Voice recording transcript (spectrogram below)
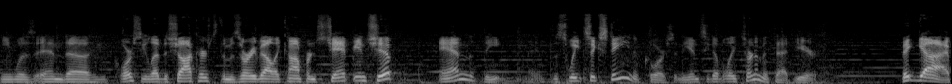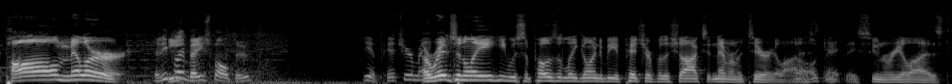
He was, and uh, of course, he led the Shockers to the Missouri Valley Conference Championship and the the Sweet 16, of course, in the NCAA tournament that year. Big guy, Paul Miller. Did he, play baseball too? Was he a pitcher? Maybe? Originally, he was supposedly going to be a pitcher for the Shocks. It never materialized. Oh, okay. They, they soon realized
